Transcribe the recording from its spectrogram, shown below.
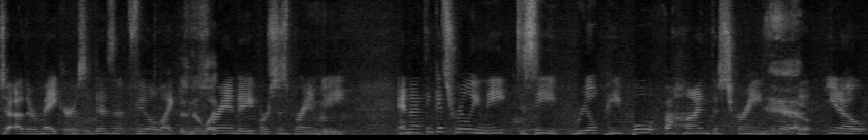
to other makers. It doesn't feel like There's no, like- brand A versus brand B. Mm-hmm. And I think it's really neat to see real people behind the screen Yeah. Yep. you know,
